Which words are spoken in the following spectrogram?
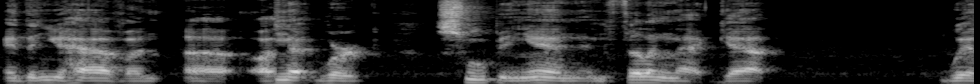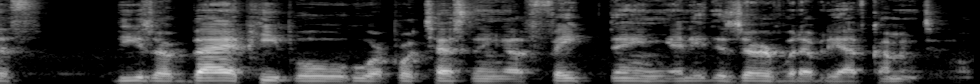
And then you have a, uh, a network swooping in and filling that gap with these are bad people who are protesting a fake thing and they deserve whatever they have coming to them.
